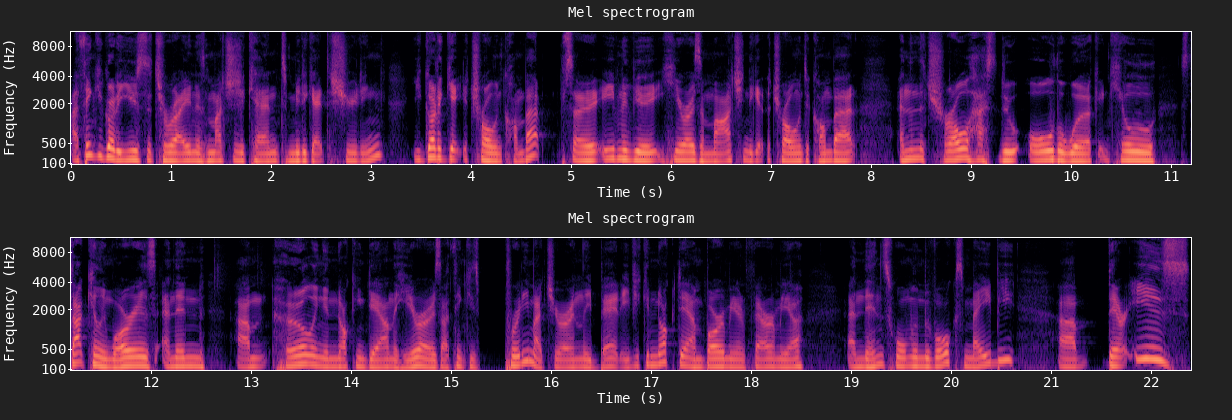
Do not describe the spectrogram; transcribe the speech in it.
I think you've got to use the terrain as much as you can to mitigate the shooting. You've got to get your troll in combat. So even if your heroes are marching to get the troll into combat, and then the troll has to do all the work and kill, start killing warriors, and then um, hurling and knocking down the heroes, I think is pretty much your only bet. If you can knock down Boromir and Faramir, and then swarm them with orcs, maybe. Uh, there is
